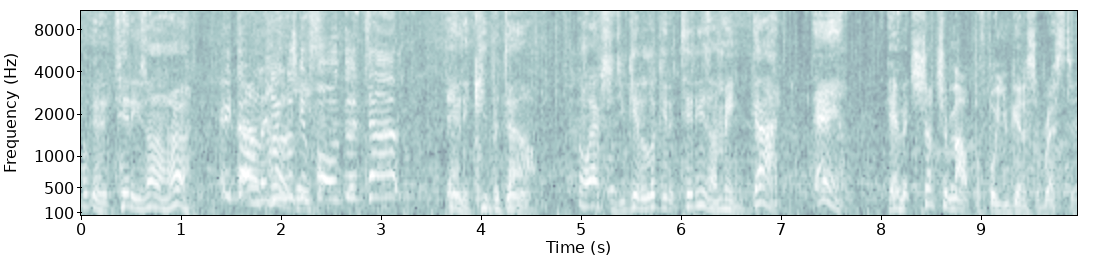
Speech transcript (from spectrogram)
Look at the titties on her. Hey, darling, you looking for a good time? Danny, keep it down. No, actually, you get a look at the titties? I mean, god damn. Damn it, shut your mouth before you get us arrested.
